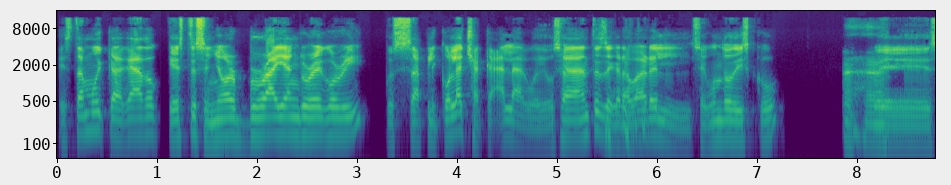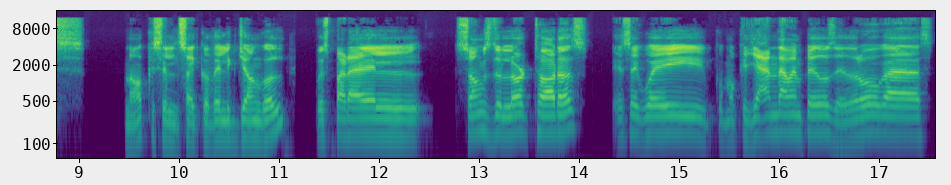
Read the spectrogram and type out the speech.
Está muy cagado que este señor Brian Gregory, pues aplicó la chacala, güey. O sea, antes de grabar el segundo disco, pues, ¿no? Que es el Psychedelic Jungle. Pues para el Songs the Lord Taught Us, ese güey como que ya andaba en pedos de drogas,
